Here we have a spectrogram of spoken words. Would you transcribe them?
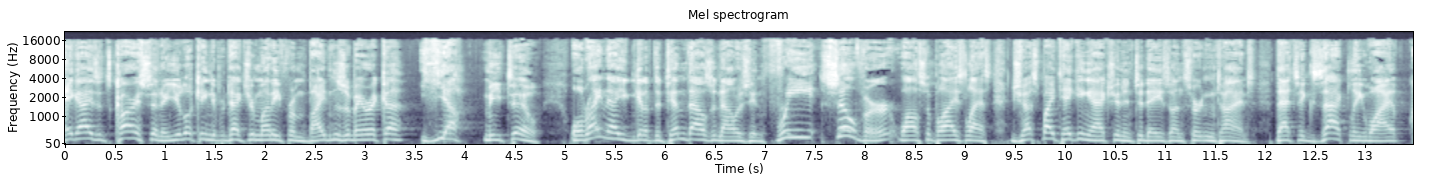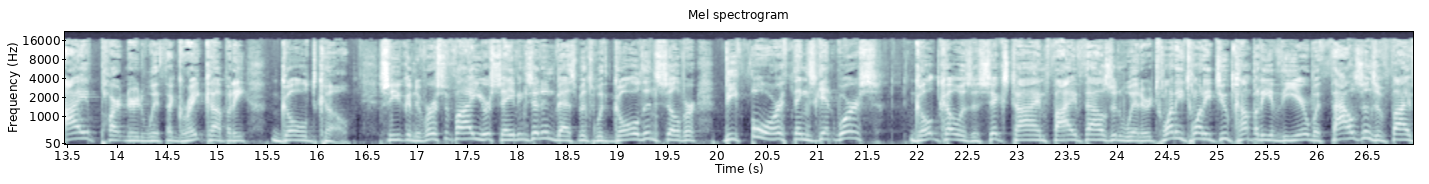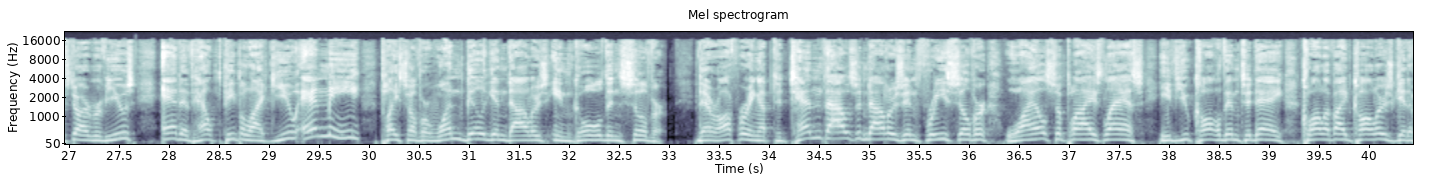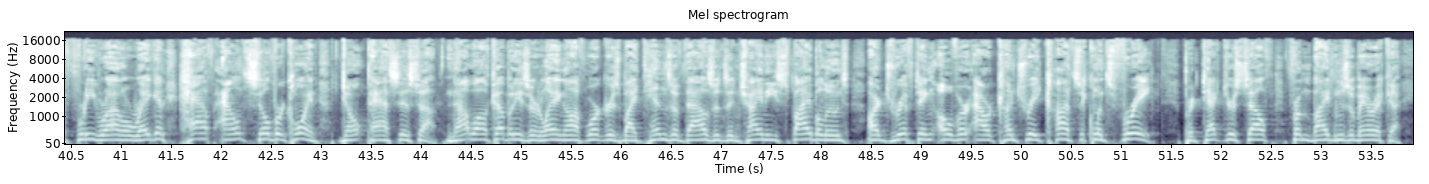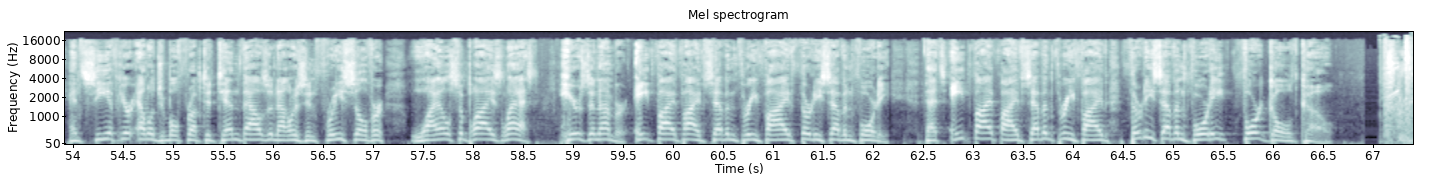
Hey guys, it's Carson. Are you looking to protect your money from Biden's America? Yeah, me too. Well, right now you can get up to $10,000 in free silver while supplies last just by taking action in today's uncertain times. That's exactly why I've partnered with a great company, Goldco. So you can diversify your savings and investments with gold and silver before things get worse. Goldco is a six time 5,000 winner, 2022 Company of the Year with thousands of five star reviews and have helped people like you and me place over $1 billion in gold and silver. They're offering up to $10,000 in free silver while supplies last. If you call them today, qualified callers get a free Ronald Reagan half ounce silver coin. Don't pass this up. Not while companies are laying off workers by tens of thousands and Chinese spy balloons are drifting over our country consequence free. Protect yourself from Biden's America and see if you're eligible for up to $10,000 in free silver while supplies last. Here's the number 855 735 3740. That's 855 735 3740 for Goldco.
